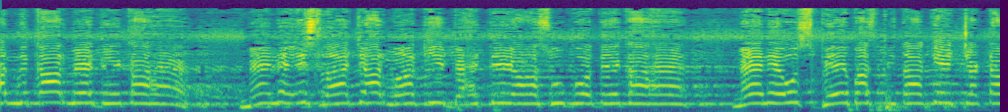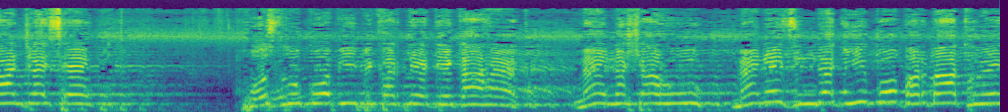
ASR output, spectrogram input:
अंधकार में देखा है मैं इस लाचार माँ की बहते आँसू को देखा है। मैंने उस बेबस पिता के चट्टान जैसे हौसलों को भी बिखरते देखा है। मैं नशा हूँ मैंने ज़िंदगी को बर्बाद हुए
